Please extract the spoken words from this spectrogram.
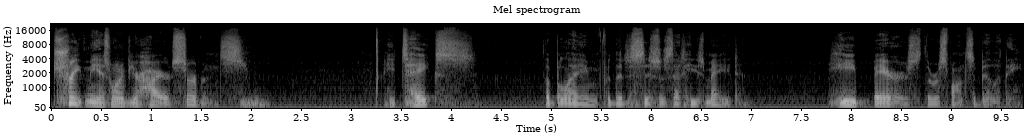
Treat me as one of your hired servants. He takes the blame for the decisions that he's made, he bears the responsibility.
